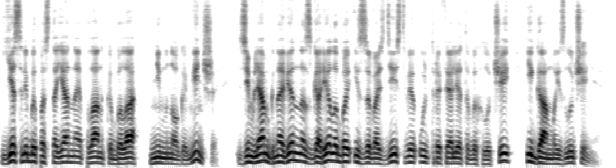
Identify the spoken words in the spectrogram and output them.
Если бы постоянная планка была немного меньше, Земля мгновенно сгорела бы из-за воздействия ультрафиолетовых лучей и гамма-излучения.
